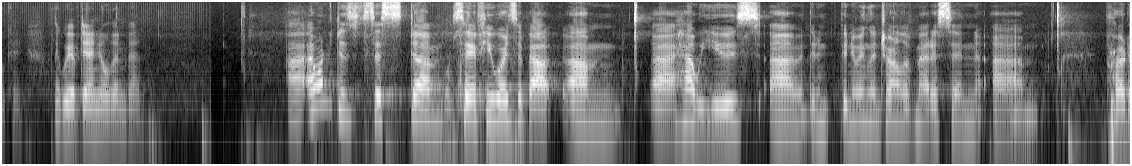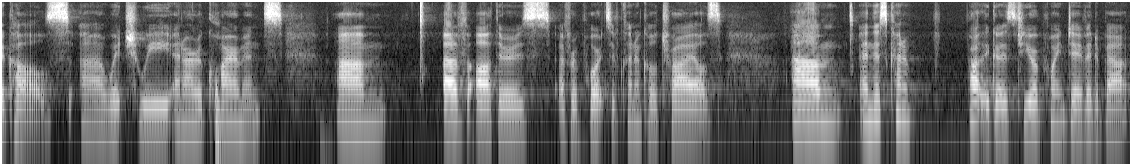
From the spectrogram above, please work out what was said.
Okay, I think we have Daniel, then Beth. Uh, I wanted to just um, say a few words about um, uh, how we use uh, the the New England Journal of Medicine um, protocols, uh, which we, and our requirements um, of authors of reports of clinical trials. Um, And this kind of partly goes to your point, David, about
